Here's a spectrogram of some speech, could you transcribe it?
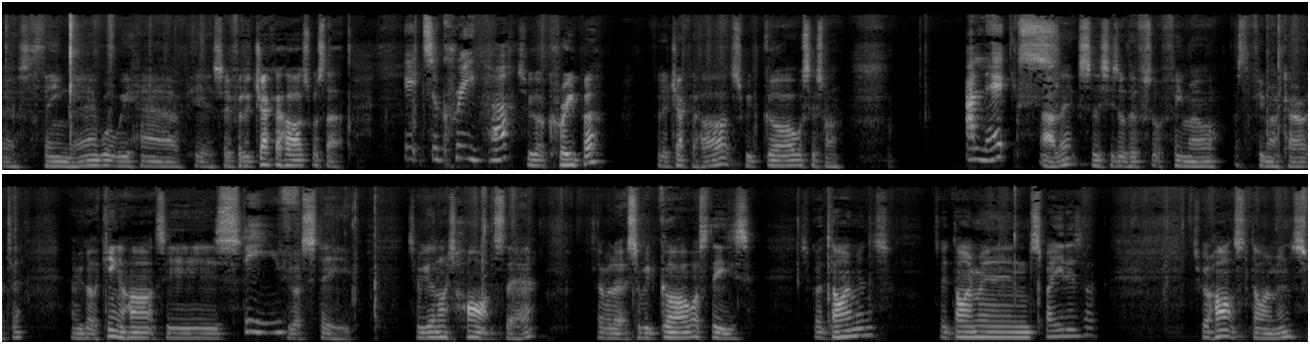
uh, theme there. What we have here. So for the Jack of Hearts, what's that? It's a creeper. So we've got a creeper for the Jack of Hearts. We've got, what's this one? Alex. Alex. So this is the sort of female, that's the female character. And we've got the King of Hearts is... Steve. We've got Steve. So we've got nice hearts there. Let's have a look. So we've got, what's these? So we've got diamonds. So diamond spade is that? We've got hearts diamonds.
